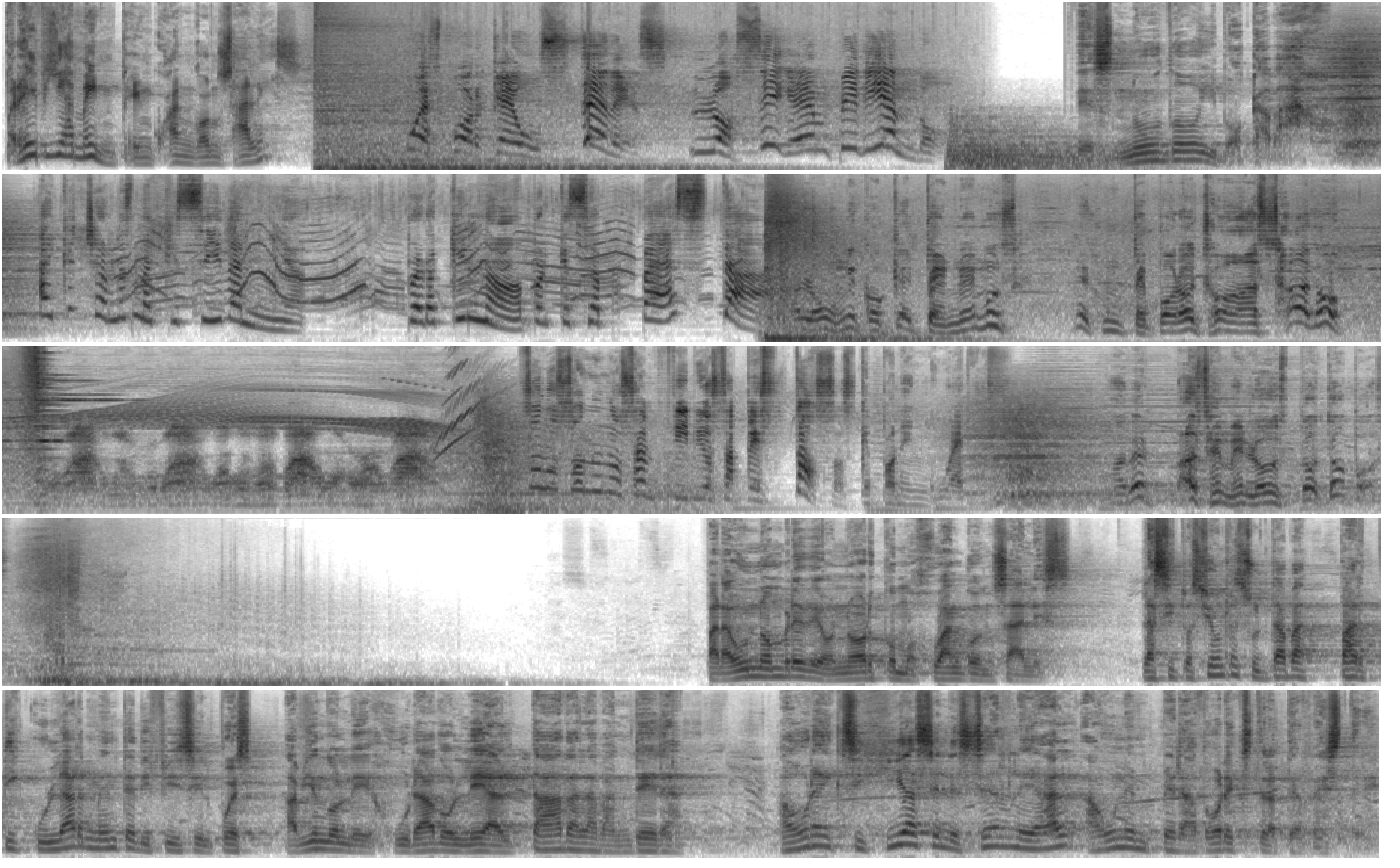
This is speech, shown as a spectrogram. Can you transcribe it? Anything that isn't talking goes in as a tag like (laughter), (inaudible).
previamente en Juan González? Pues porque ustedes lo siguen pidiendo. Desnudo y boca abajo. Hay que echarles maquicida, niña. Pero aquí no, porque se apesta. Lo único que tenemos es un té por ocho asado. Solo son unos anfibios apestosos que ponen huevos. A ver, páseme los totopos. Para un hombre de honor como Juan González, la situación resultaba particularmente difícil, pues habiéndole jurado lealtad a la bandera, ahora exigíasele ser leal a un emperador extraterrestre.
